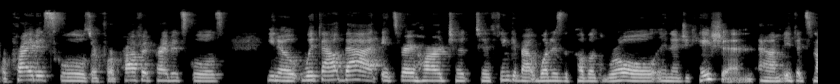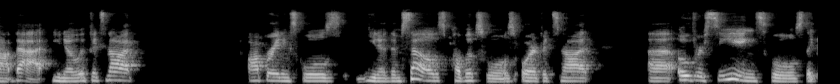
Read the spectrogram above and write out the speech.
or private schools or for profit private schools. You know without that it's very hard to, to think about what is the public role in education um, if it's not that. You know if it's not operating schools you know themselves public schools or if it's not uh, overseeing schools that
